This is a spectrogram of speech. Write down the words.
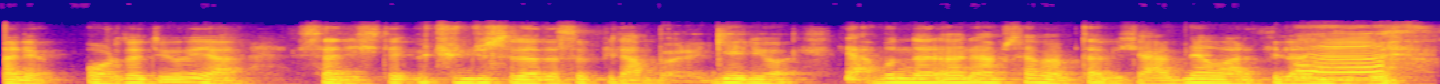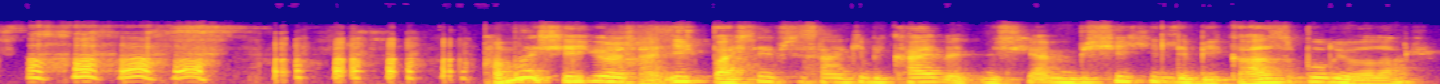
Hani orada diyor ya sen işte üçüncü sıradasın falan böyle geliyor. Ya bunları önemsemem tabii ki abi ne var falan gibi. Ama şey görüyorsun yani ilk başta hepsi sanki bir kaybetmişken bir şekilde bir gaz buluyorlar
